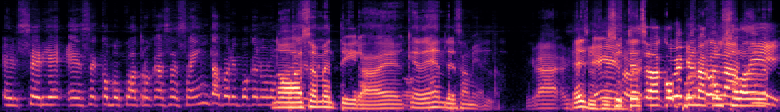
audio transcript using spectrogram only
el serie S como 4K 60, pero ¿y por qué no lo No, eso es mentira, eh, que dejen de esa mierda. Gra- Es- si usted se va a comprar una consola de- así,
